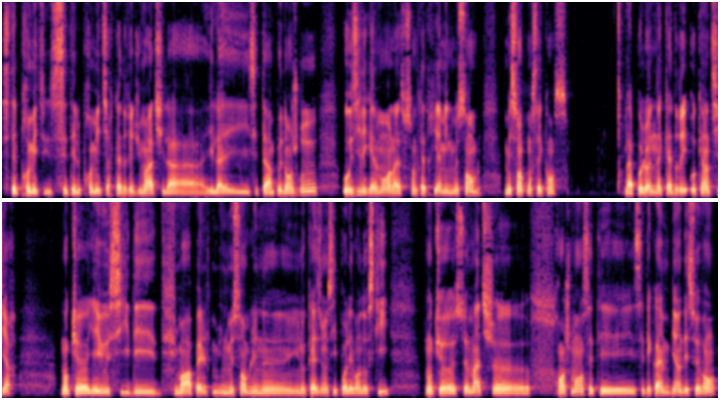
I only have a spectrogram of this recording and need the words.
c'était le premier, tir cadré du match. Il a, c'était un peu dangereux. Ozil également à la 64e, il me semble, mais sans conséquence. La Pologne n'a cadré aucun tir. Donc euh, il y a eu aussi des, je me rappelle, il me semble une, une occasion aussi pour Lewandowski. Donc euh, ce match, euh, franchement, c'était quand même bien décevant.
